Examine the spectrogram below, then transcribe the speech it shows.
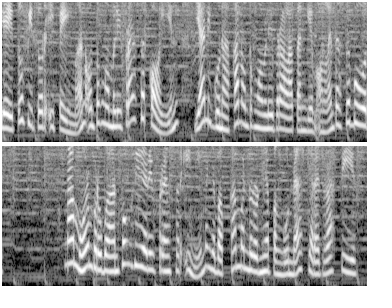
yaitu fitur e-payment untuk membeli Friendster Coin yang digunakan untuk membeli peralatan game online tersebut. Namun, perubahan fungsi dari Friendster ini menyebabkan menurunnya pengguna secara drastis.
